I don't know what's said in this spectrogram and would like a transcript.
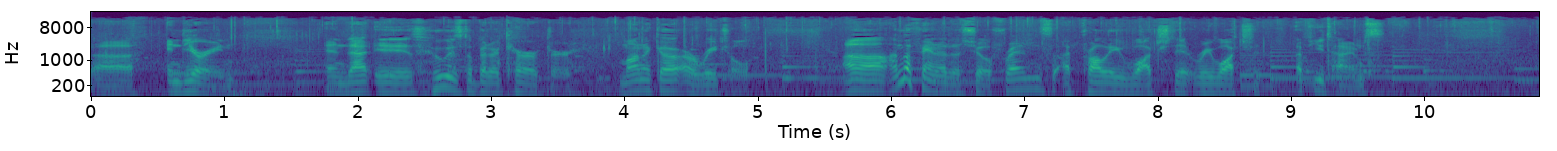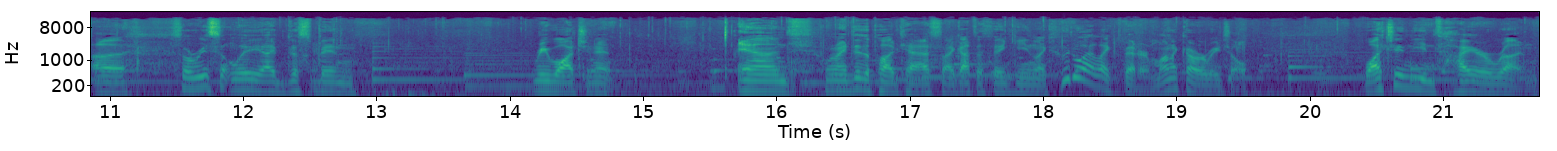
uh, endearing, and that is who is the better character, Monica or Rachel? Uh, I'm a fan of the show Friends. I've probably watched it, rewatched it a few times. Uh, so recently, I've just been rewatching it, and when I did the podcast, I got to thinking, like, who do I like better, Monica or Rachel? Watching the entire run,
